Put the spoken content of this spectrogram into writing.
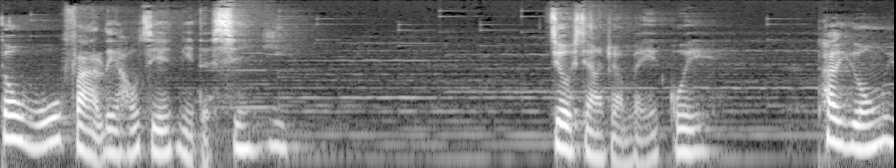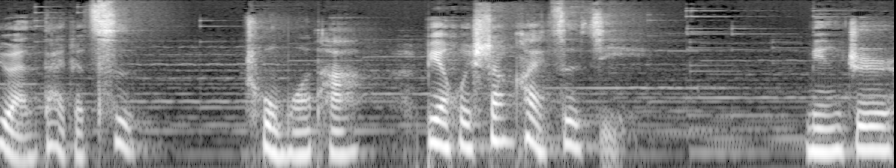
都无法了解你的心意。就像这玫瑰，它永远带着刺，触摸它，便会伤害自己。明知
